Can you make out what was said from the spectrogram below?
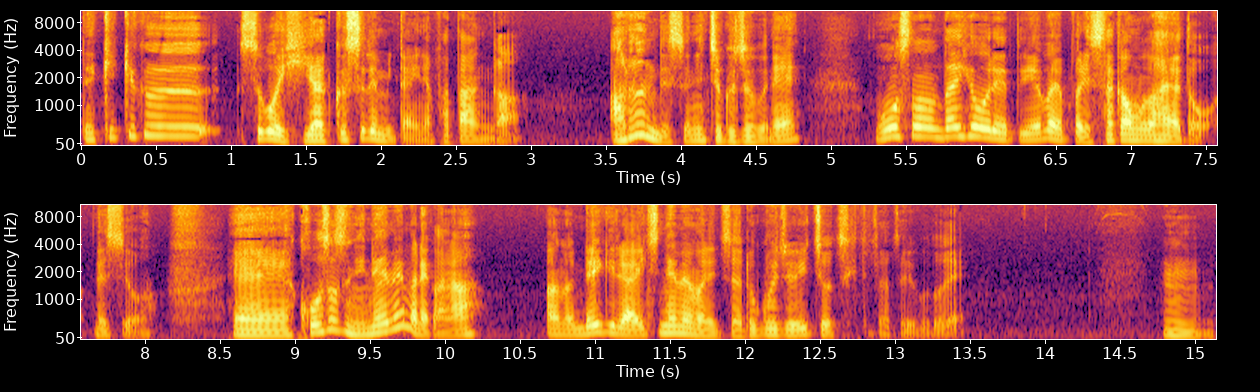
で、結局、すごい飛躍するみたいなパターンがあるんですよね、ちょくちょくね。もうその代表例といえばやっぱり坂本勇人ですよ。えー、高卒2年目までかな。あの、レギュラー1年目まで実は61をつけてたということで。うん。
